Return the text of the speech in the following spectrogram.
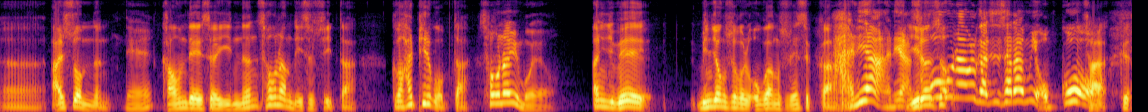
어, 알 수 없는 네. 가운데에서 있는 서운함도 있을 수 있다. 그거 할 필요가 없다. 서운함이 뭐예요? 아니 이제 왜 민정수석을 오광수를 했을까? 아니야, 아니야. 이런 서- 서운함을 가진 사람이 없고 자, 그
